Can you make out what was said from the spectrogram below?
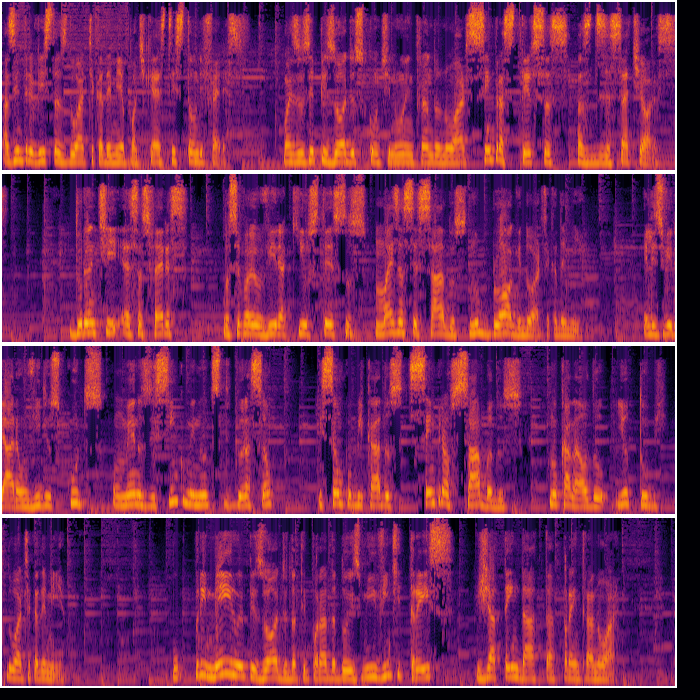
As entrevistas do Arte Academia Podcast estão de férias, mas os episódios continuam entrando no ar sempre às terças, às 17 horas. Durante essas férias, você vai ouvir aqui os textos mais acessados no blog do Arte Academia. Eles viraram vídeos curtos com menos de 5 minutos de duração e são publicados sempre aos sábados no canal do YouTube do Arte Academia o primeiro episódio da temporada 2023 já tem data para entrar no ar.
